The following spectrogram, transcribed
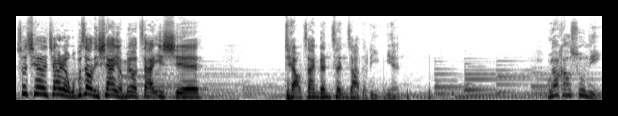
所以，亲爱的家人，我不知道你现在有没有在一些挑战跟挣扎的里面。我要告诉你。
